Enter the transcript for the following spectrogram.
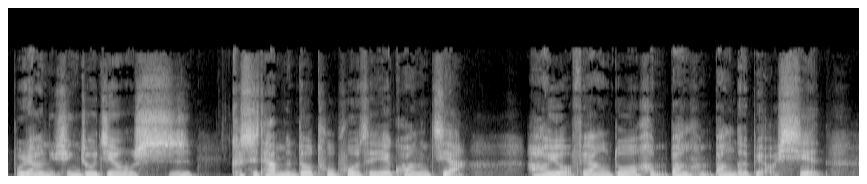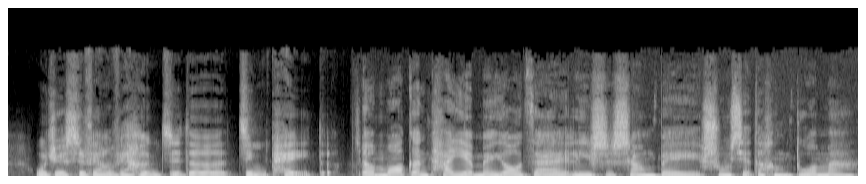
不让女性做建筑师？可是他们都突破这些框架，然后有非常多很棒很棒的表现。我觉得是非常非常值得敬佩的。呃，Morgan 他也没有在历史上被书写的很多吗？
